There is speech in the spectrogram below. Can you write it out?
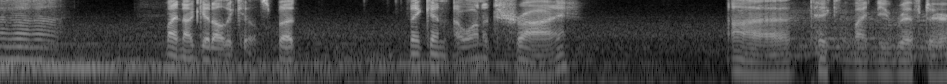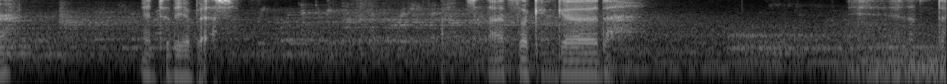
uh, might not get all the kills, but thinking I want to try uh, taking my new Rifter into the Abyss. So that's looking good. And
